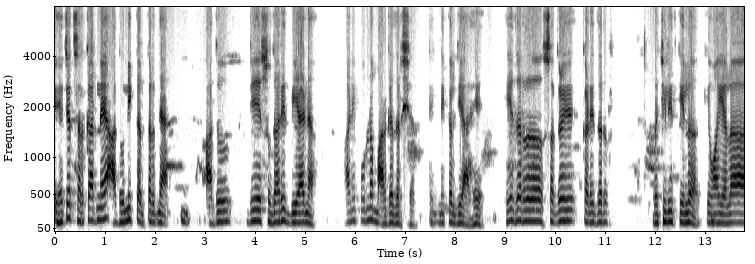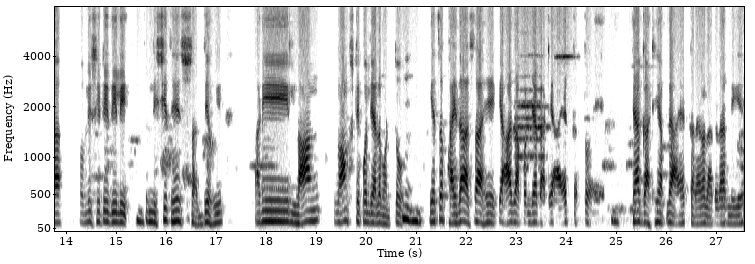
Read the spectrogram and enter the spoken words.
ह्याच्यात सरकारने आधुनिक तंत्रज्ञान. आधु जे सुधारित बियाणं आणि पूर्ण मार्गदर्शन टेक्निकल जे आहे हे जर सगळीकडे जर प्रचलित केलं किंवा याला पब्लिसिटी दिली तर निश्चित हे साध्य होईल आणि लॉंग लॉंग स्टेपल ज्याला म्हणतो. याचा फायदा असा आहे की आज आपण ज्या गाठी आयात करतोय त्या गाठी आपल्या आयात कराव्या लागणार नाहीये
